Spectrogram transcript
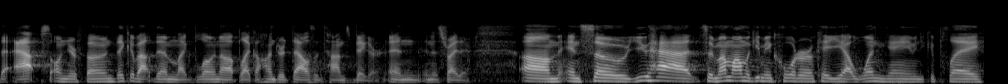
the apps on your phone. Think about them like blown up like hundred thousand times bigger, and and it's right there. Um, and so you had so my mom would give me a quarter. Okay, you got one game, and you could play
